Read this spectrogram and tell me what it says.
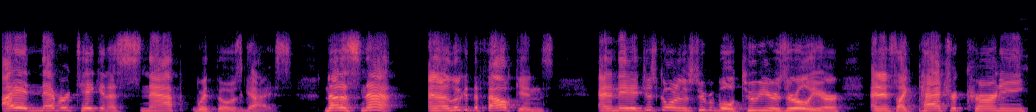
I had never taken a snap with those guys, not a snap. And I look at the Falcons, and they had just gone to the Super Bowl two years earlier, and it's like Patrick Kerney,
